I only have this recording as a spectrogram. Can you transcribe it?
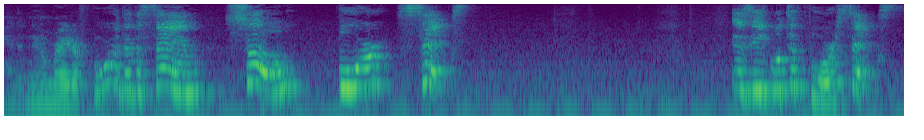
and a numerator 4. They're the same, so 4 sixths is equal to 4 sixths.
